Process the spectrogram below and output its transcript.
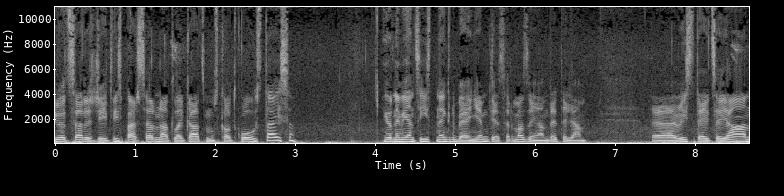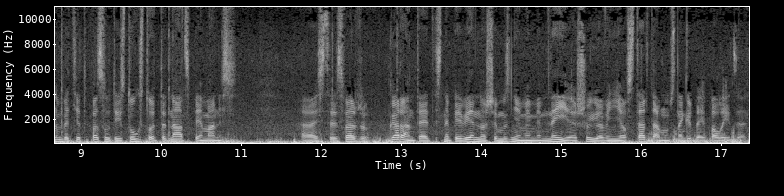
ļoti sarežģīti vispār sarunāt, lai kāds mums kaut ko uztaisa. Jo neviens īsti negribēja ņemties ar mazajām detaļām. Visi teica, jā, nu, bet ja tu pasūtīsi tūkstoši, tad nāc pie manis. Es, es varu garantēt, es ne pie viena no šiem uzņēmumiem neiešu, jo viņi jau startā mums negribēja palīdzēt.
